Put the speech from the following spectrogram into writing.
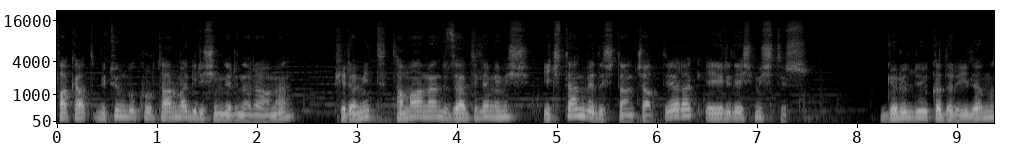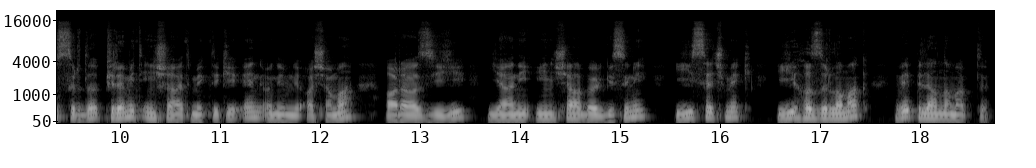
Fakat bütün bu kurtarma girişimlerine rağmen piramit tamamen düzeltilememiş, içten ve dıştan çatlayarak eğrileşmiştir. Görüldüğü kadarıyla Mısır'da piramit inşa etmekteki en önemli aşama araziyi yani inşa bölgesini iyi seçmek, iyi hazırlamak ve planlamaktı.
